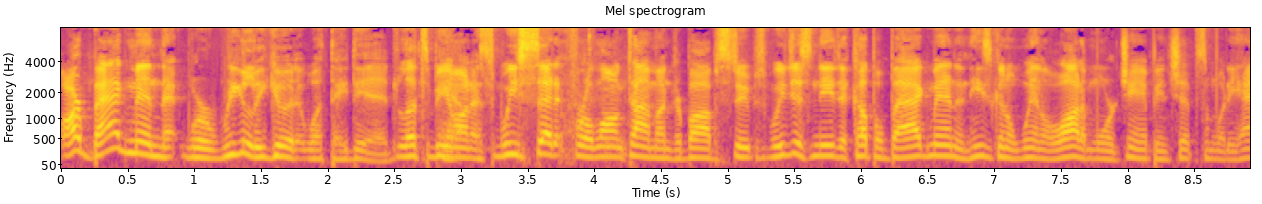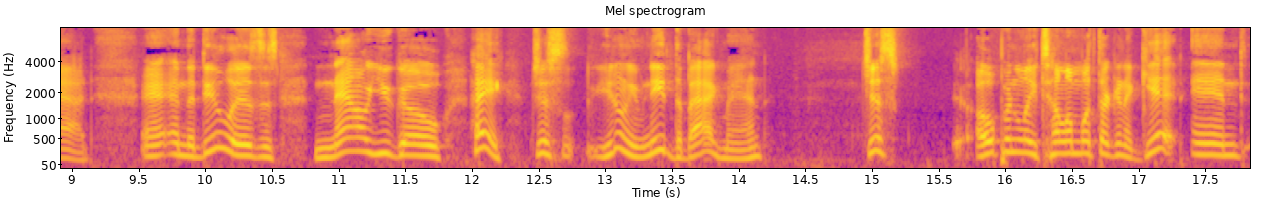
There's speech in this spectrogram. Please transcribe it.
our bagmen that were really good at what they did. Let's be Yeah. honest, we said it for a long time under Bob Stoops. We just need a couple bagmen, and he's going to win a lot of more championships than what he had. And, and the deal is, is now you go, hey, just you don't even need the bagman just openly tell them what they're going to get. And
